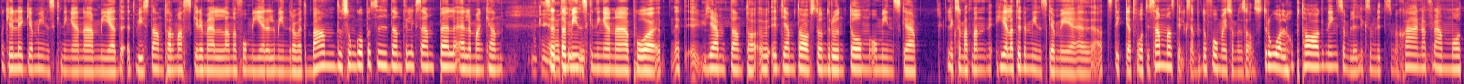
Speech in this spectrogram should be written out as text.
man kan lägga minskningarna med ett visst antal masker emellan och få mer eller mindre av ett band som går på sidan till exempel. Eller man kan Man kan sätta minskningarna på ett jämnt, antal, ett jämnt avstånd runt om och minska Liksom att man hela tiden minskar med eh, att sticka två tillsammans till exempel. Då får man ju som en sån strålhoptagning som blir liksom lite som en stjärna framåt.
